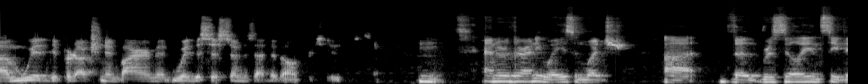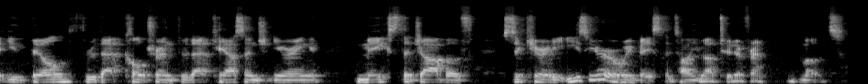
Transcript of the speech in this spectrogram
um, with the production environment, with the systems that developers use. Hmm. And are there any ways in which uh, the resiliency that you build through that culture and through that chaos engineering makes the job of security easier, or are we basically talking about two different modes?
